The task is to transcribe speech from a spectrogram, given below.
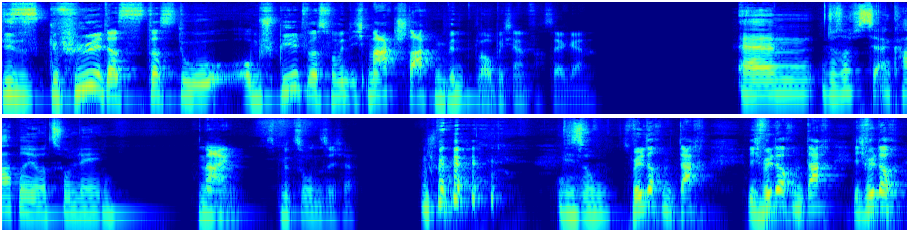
dieses Gefühl, dass, dass du umspielt wirst vom Wind. Ich mag starken Wind, glaube ich, einfach sehr gerne. Ähm, du solltest dir ein Cabrio zulegen. Nein, ist mir zu unsicher. Wieso? Ich will doch ein Dach. Ich will doch ein Dach. Ich will doch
